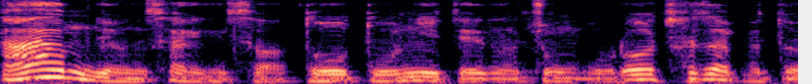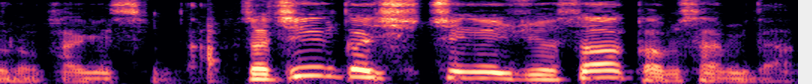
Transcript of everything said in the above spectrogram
다음 영상에서 더 돈이 되는 정보로 찾아뵙도록 하겠습니다. 자, 지금까지 시청해주셔서 감사합니다.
